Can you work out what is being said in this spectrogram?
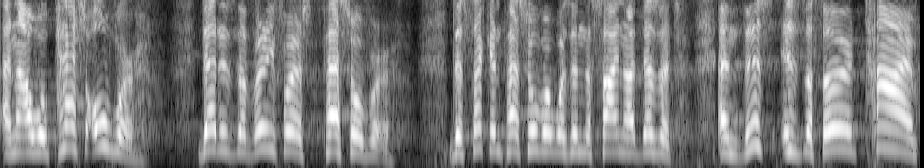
and I will pass over. That is the very first Passover. The second Passover was in the Sinai desert. And this is the third time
